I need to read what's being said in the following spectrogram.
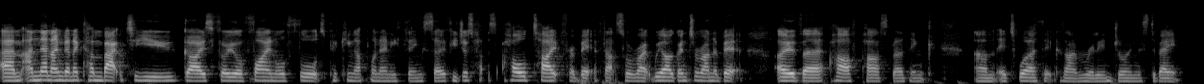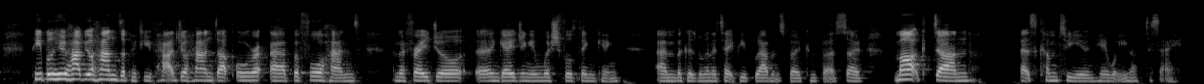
Um, and then I'm going to come back to you guys for your final thoughts, picking up on anything. So if you just hold tight for a bit, if that's all right, we are going to run a bit over half past, but I think um, it's worth it because I'm really enjoying this debate. People who have your hands up, if you've had your hand up or uh, beforehand, I'm afraid you're uh, engaging in wishful thinking um, because we're going to take people who haven't spoken first. So Mark Dunn, let's come to you and hear what you have to say.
